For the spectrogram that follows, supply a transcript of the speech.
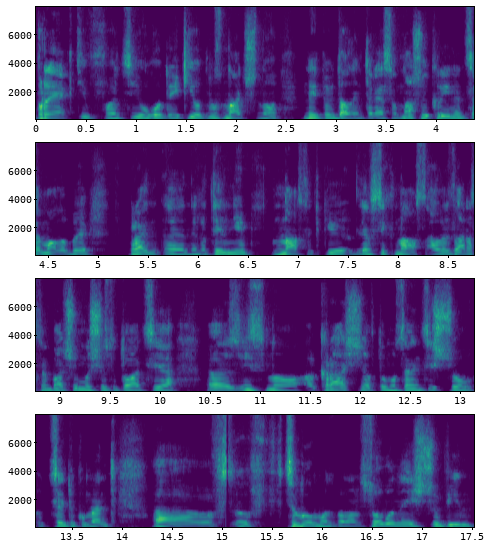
проєктів цієї угоди, які однозначно не відповідали інтересам нашої країни, це мало би вкрай е, негативні наслідки для всіх нас. Але зараз ми бачимо, що ситуація, е, звісно, краща в тому сенсі, що цей документ е, в цілому збалансований, що він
